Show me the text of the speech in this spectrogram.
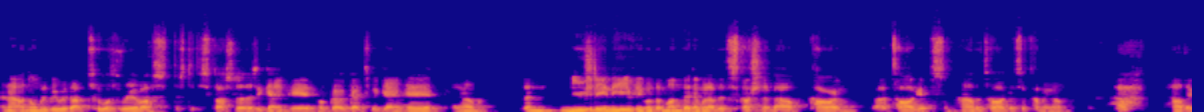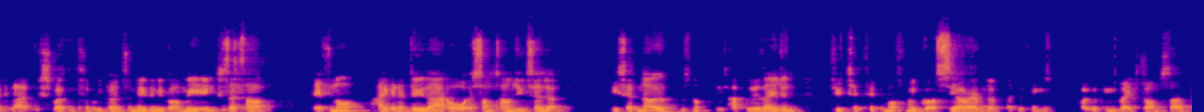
and that'll normally be with about two or three of us just to discuss. Look, there's a game here. I'll go go to a game here. And I'll and usually in the evening or the Monday, then we'll have a discussion about current uh, targets and how the targets are coming up, how, how they that we've spoken to them, we've going to meet them, we've got a meeting set up. If not, how are you going to do that? Or sometimes you'd say, look, he said no, he's not, he's happy with his agent. So you tip, tip him off, and we've got a CRM that everything's everything's based on. So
